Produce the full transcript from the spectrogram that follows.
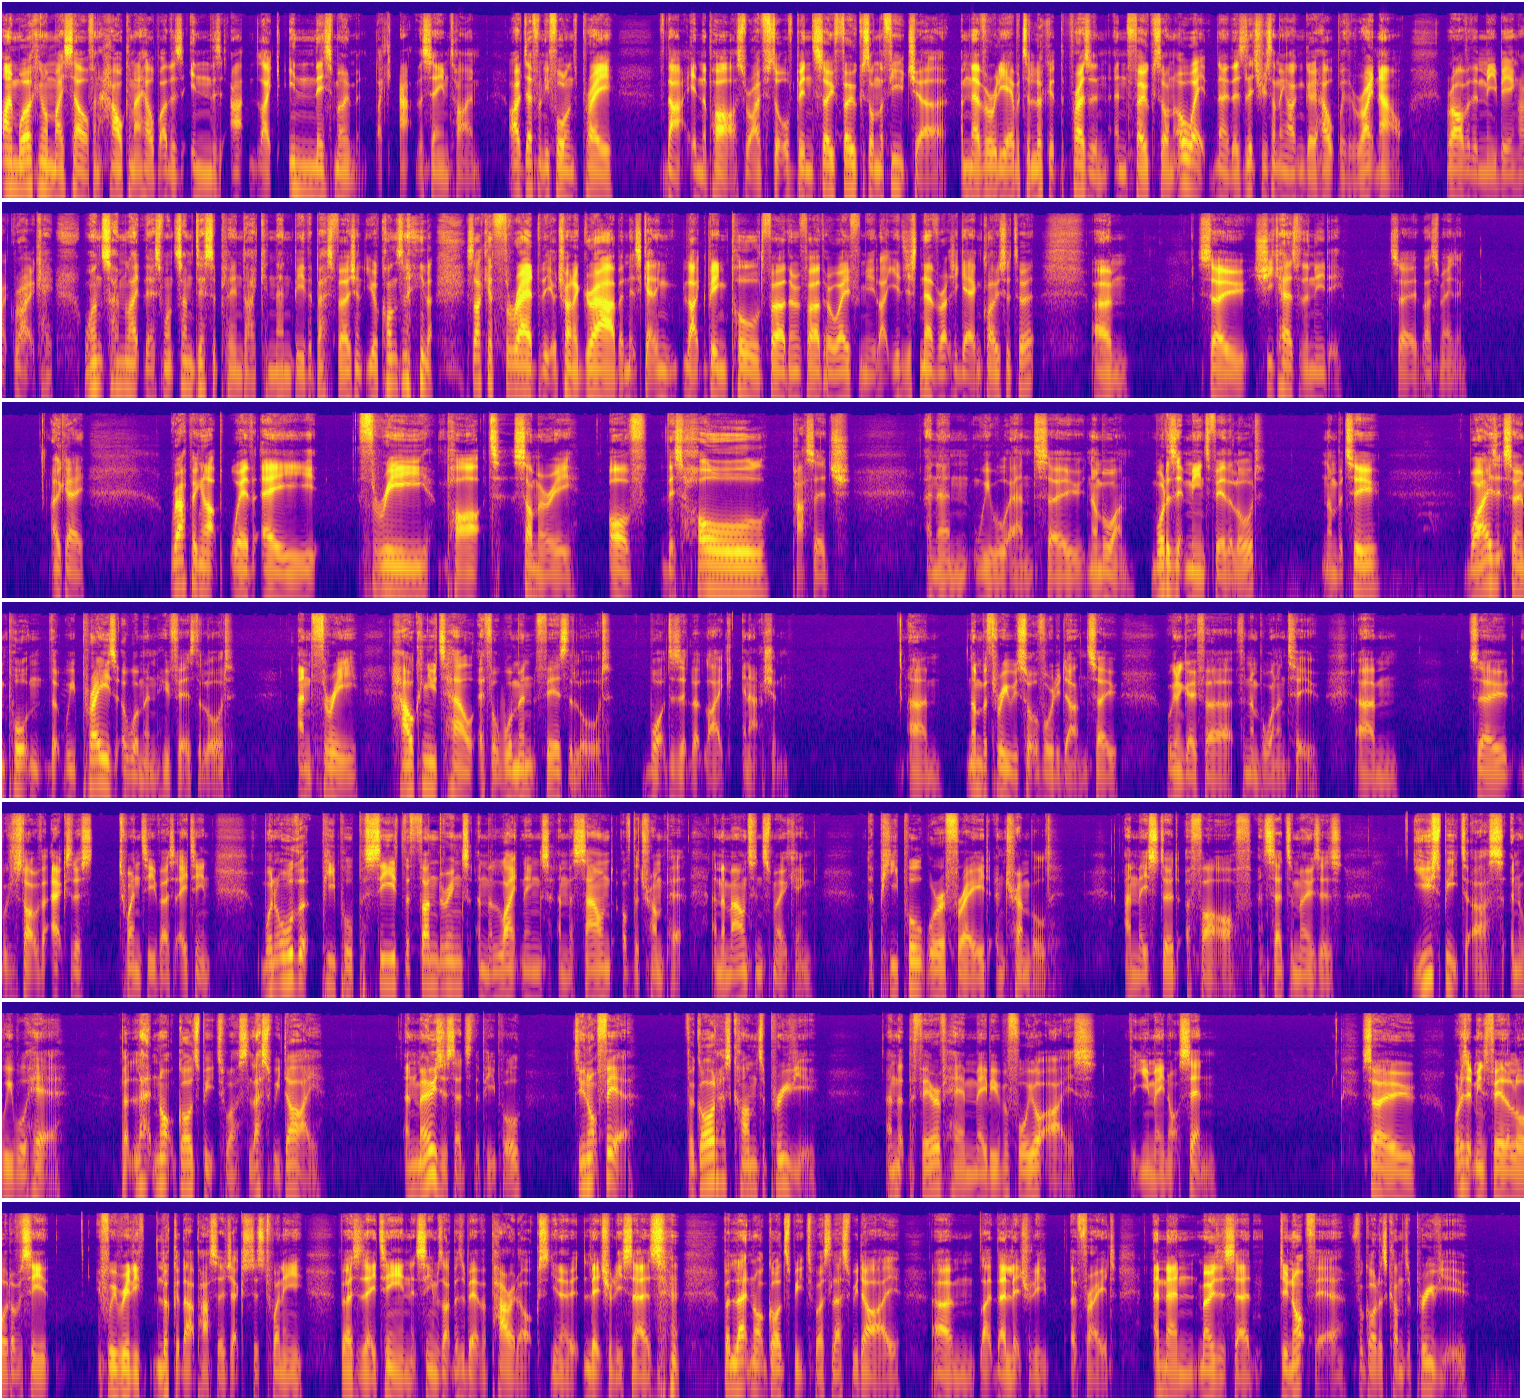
I'm working on myself and how can I help others in this, at, like in this moment, like at the same time. I've definitely fallen to prey that in the past where I've sort of been so focused on the future, I'm never really able to look at the present and focus on, oh, wait, no, there's literally something I can go help with right now. Rather than me being like, right, okay, once I'm like this, once I'm disciplined, I can then be the best version. You're constantly like, it's like a thread that you're trying to grab and it's getting like being pulled further and further away from you. Like you're just never actually getting closer to it. Um, so she cares for the needy. So that's amazing. Okay, wrapping up with a three part summary of this whole passage, and then we will end. So, number one, what does it mean to fear the Lord? Number two, why is it so important that we praise a woman who fears the Lord? And three, how can you tell if a woman fears the Lord? What does it look like in action? Um, number three, we've sort of already done. So we're going to go for, for number one and two. Um, so we can start with Exodus 20, verse 18. When all the people perceived the thunderings and the lightnings and the sound of the trumpet and the mountain smoking, the people were afraid and trembled. And they stood afar off and said to Moses, You speak to us, and we will hear. But let not God speak to us, lest we die. And Moses said to the people, Do not fear, for God has come to prove you, and that the fear of him may be before your eyes, that you may not sin. So, what does it mean to fear the Lord? Obviously, if we really look at that passage, Exodus 20, verses 18, it seems like there's a bit of a paradox. You know, it literally says, But let not God speak to us lest we die. Um, like they're literally afraid. And then Moses said, Do not fear, for God has come to prove you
